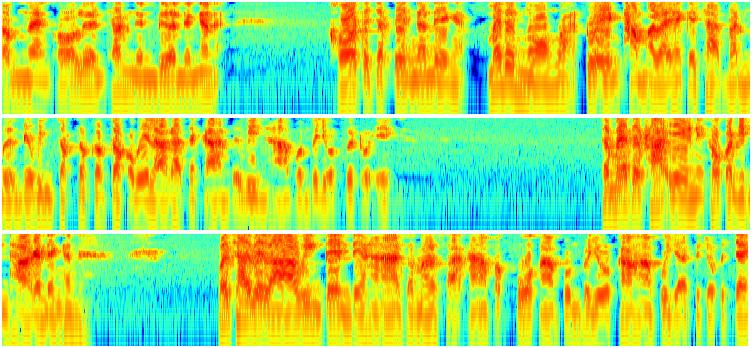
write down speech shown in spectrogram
ตำแหน่งขอเลื่อนชั้นเงินเดือนอย่างนั้นขอแต่จะเป็นนั่นเองอะ ไม่ได้มองว่าตัวเองทำอะไรให้แก่ชาติบ้านเมืองเดี๋ยววิ่งจอกจอกจอกจอกเอาเวลาราชการไปวิ่งหาผลประโยชน์เพื่อตัวเองแต่แม้แต่พระเองเนี่ยเขาก็ดินทากันอย่างนั้นว่าใช้เวลาวิ่งเต้นที่หาสมรสาหาพระพวกหาผลประโยชน์ข้าวหาผู้ใหญ่ไปจบไปแจง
